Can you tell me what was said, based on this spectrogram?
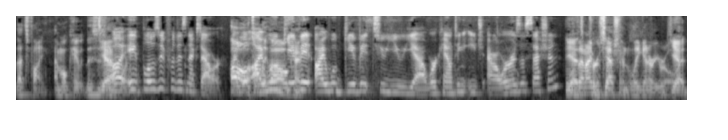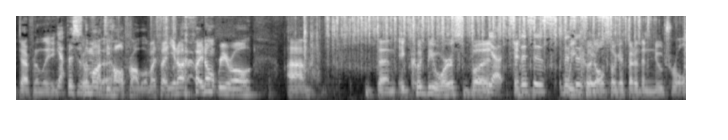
that's fine. I'm okay with this. Is Yeah. Uh, it blows it for this next hour. Oh, I will, it's I will oh, give it. I will give it to you. Yeah, we're counting each hour as a session. Yeah, well, then I'm session. definitely gonna reroll. Yeah, definitely. Yeah. This is the Monty. Hall problem. If I, you know, if I don't reroll, um, Then it could be worse, but Yeah, so this is- this we is could his- also get better than neutral.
